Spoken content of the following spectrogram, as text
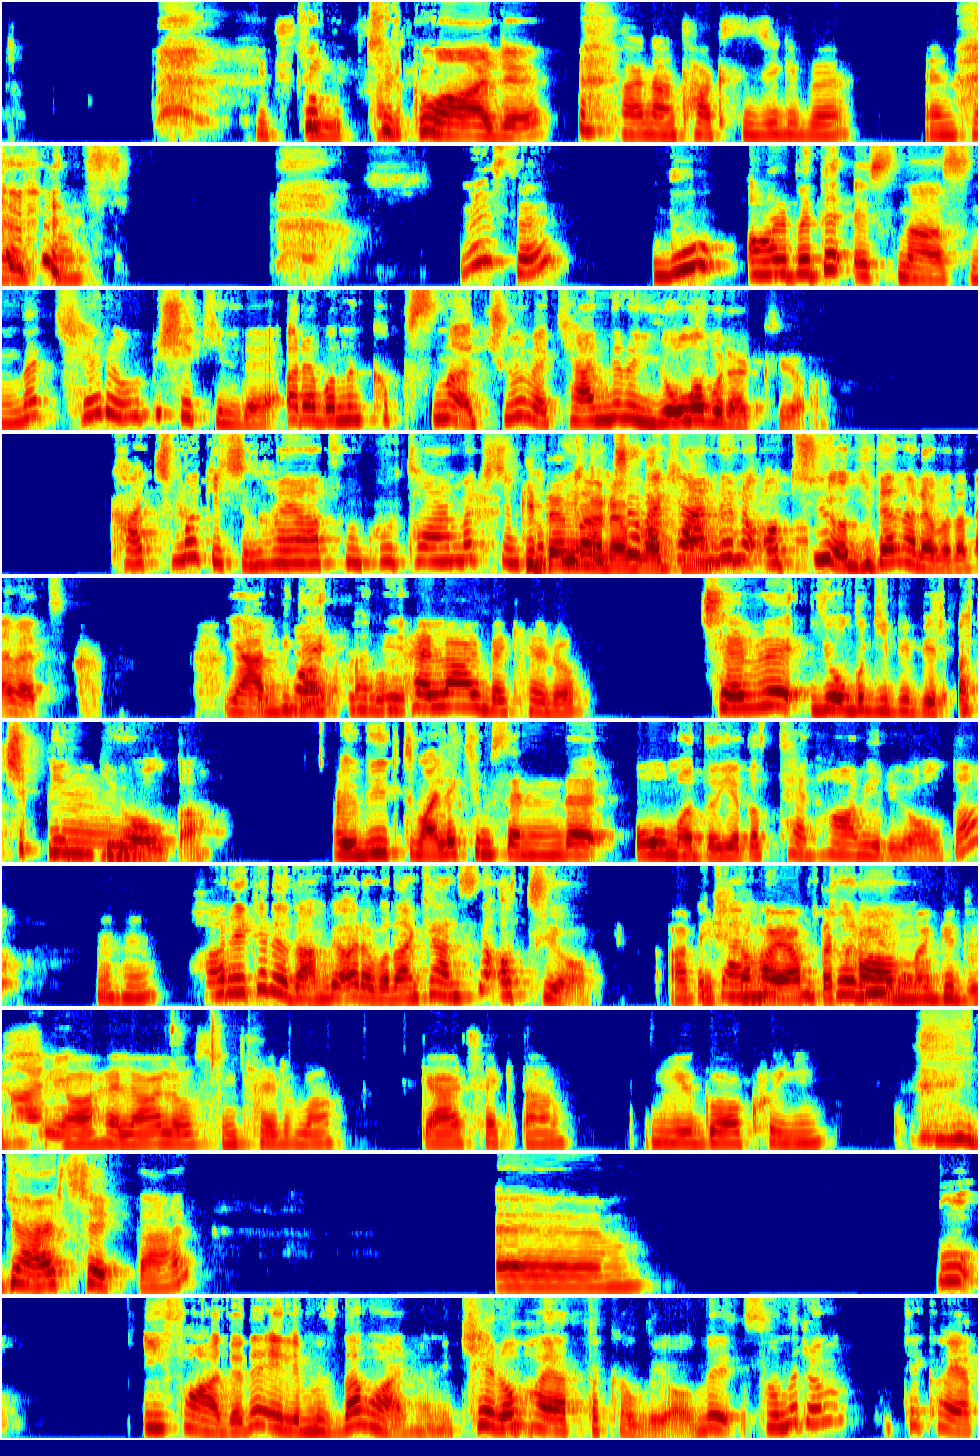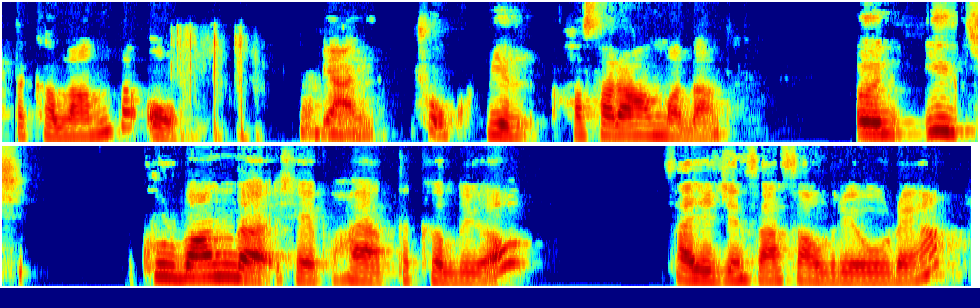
Hiç çok değil. Türk vari. Aynen taksici gibi enteresan. Neyse bu arbede esnasında Carol bir şekilde arabanın kapısını açıyor ve kendini yola bırakıyor. Kaçmak için, hayatını kurtarmak için Giden kapıyı açıyor ve kendini atıyor. Giden arabadan evet. Yani Çok bir de hani Helal be Carol. çevre yolu gibi bir açık bir Hmm. yolda. Büyük ihtimalle kimsenin de olmadığı ya da tenha bir yolda Hı hı. hareket eden bir arabadan kendisini atıyor. Abi Ve işte hayatta kurtarıyor. kalma güdüsü ya. Helal olsun Carol'a. Gerçekten. You go queen. Gerçekten. Ee, bu ifade de elimizde var. Hani Carol hayatta kalıyor ve sanırım tek hayatta kalan da o. Yani çok bir hasar almadan ön, ilk kurban da şey hayatta kalıyor. Sadece cinsel saldırıya uğrayan.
